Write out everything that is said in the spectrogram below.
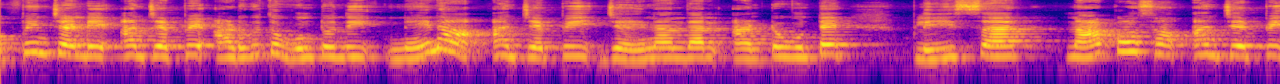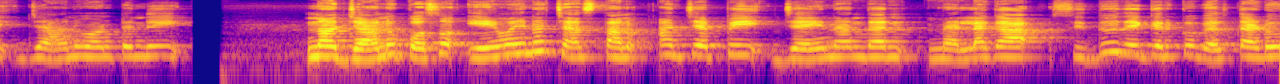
ఒప్పించండి అని చెప్పి అడుగుతూ ఉంటుంది. నేనా అని చెప్పి జయనందన్ అంటూ ఉంటే ప్లీజ్ సార్ నా కోసం అని చెప్పి జాను అంటుంది. నా జాను కోసం ఏమైనా చేస్తాను అని చెప్పి జయనందన్ మెల్లగా సిద్ధు దగ్గరకు వెళ్తాడు.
